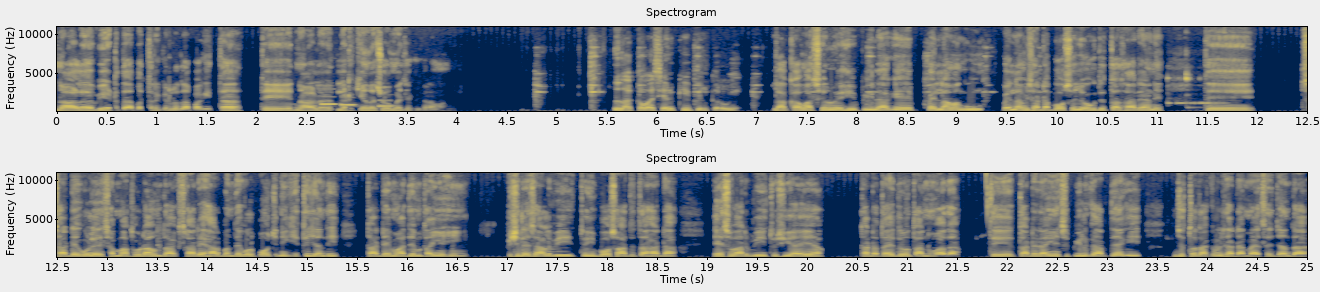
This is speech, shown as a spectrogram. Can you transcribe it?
ਨਾਲ weight ਦਾ 72 ਕਿਲੋ ਦਾ ਆਪਾਂ ਕੀਤਾ ਤੇ ਨਾਲ ਲੜਕੀਆਂ ਦਾ ਸ਼ੋਅ ਮੈਚ ਕਰਾਵਾਂਗੇ। ਇਲਾਕਾ ਵਾਸੀਆਂ ਨੂੰ ਕੀ ਅਪੀਲ ਕਰੋਗੇ? ਇਲਾਕਾ ਵਾਸੀਆਂ ਨੂੰ ਇਹੀ ਅਪੀਲ ਆ ਕਿ ਪਹਿਲਾਂ ਵਾਂਗੂ ਪਹਿਲਾਂ ਵੀ ਸਾਡਾ ਬਹੁਤ ਸਹਿਯੋਗ ਦਿੱਤਾ ਸਾਰਿਆਂ ਨੇ ਤੇ ਸਾਡੇ ਕੋਲੇ ਸਮਾਂ ਥੋੜਾ ਹੁੰਦਾ ਸਾਰੇ ਹਰ ਬੰਦੇ ਕੋਲ ਪਹੁੰਚ ਨਹੀਂ ਕੀਤੀ ਜਾਂਦੀ। ਤੁਹਾਡੇ ਮਾਧਿਅਮ ਤਾਈਂ ਅਸੀਂ ਪਿਛਲੇ ਸਾਲ ਵੀ ਤੁਸੀਂ ਬਹੁਤ ਸਾਥ ਦਿੱਤਾ ਸਾਡਾ ਇਸ ਵਾਰ ਵੀ ਤੁਸੀਂ ਆਏ ਆ ਤੁਹਾਡਾ ਤਹਿ ਦਿਲੋਂ ਧੰਨਵਾਦ ਆ ਤੇ ਤੁਹਾਡੇ ਰਾਹੀਂ ਅਸੀਂ ਅਪੀਲ ਕਰਦੇ ਆ ਕਿ ਜਿੱਥੋਂ ਤੱਕ ਵੀ ਸਾਡਾ ਮੈਸੇਜ ਜਾਂਦਾ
